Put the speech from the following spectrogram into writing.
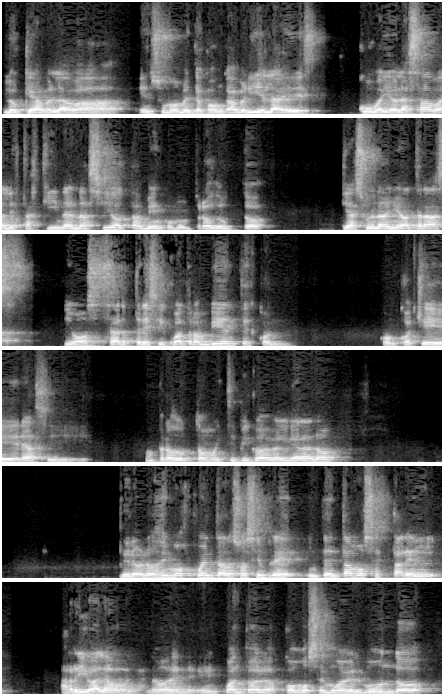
lo, que hablaba en su momento con Gabriela es Cuba y Olazábal, esta esquina nació también como un producto que hace un año atrás íbamos a hacer tres y cuatro ambientes con, con cocheras y un producto muy típico de Belgrano. Pero nos dimos cuenta, nosotros siempre intentamos estar en, arriba la ola, ¿no? en, cuanto a cómo se mueve el mundo,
